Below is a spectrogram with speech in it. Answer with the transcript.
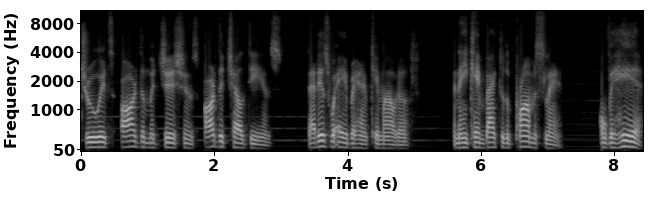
Druids are the magicians, are the Chaldeans. That is where Abraham came out of. And then he came back to the promised land, over here.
